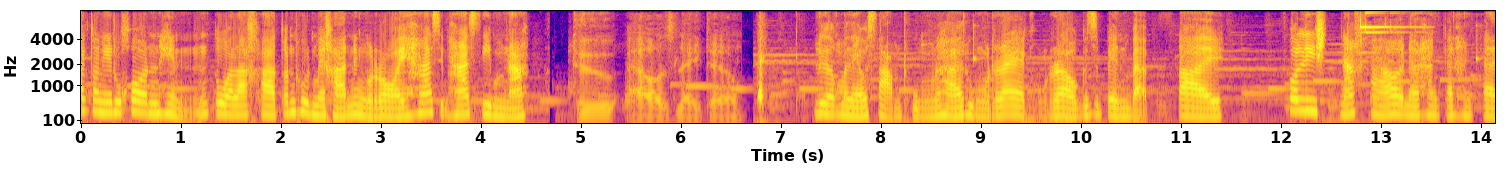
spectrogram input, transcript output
กตัวนี้ทุกคนเห็นตัวราคาต้นทุนไหมคะ 155 ซิมนะ Two hours later. เลือกมาแล้ว 3 ถุงนะคะ ถุงแรกของเราก็จะเป็นแบบสไตล์ Polish นะคะแนวทางการทางการ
